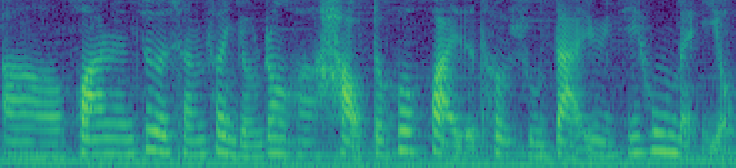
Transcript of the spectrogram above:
呃华人这个身份有任何好的或坏的特殊待遇，几乎没有。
